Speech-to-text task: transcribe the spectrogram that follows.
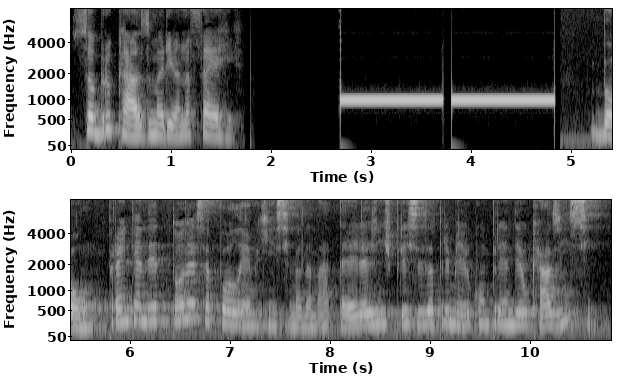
sobre o caso Mariana Ferrer. Bom, para entender toda essa polêmica em cima da matéria, a gente precisa primeiro compreender o caso em si.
